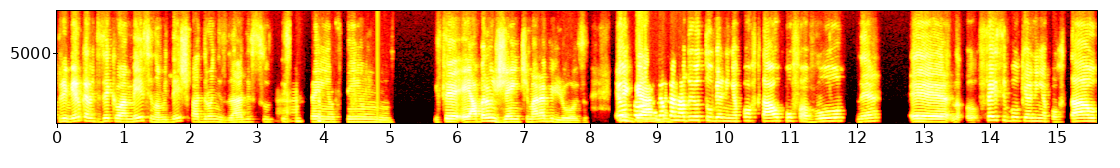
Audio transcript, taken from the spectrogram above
primeiro quero dizer que eu amei esse nome, despadronizado. Isso, ah. isso tem assim um, isso é, é abrangente, maravilhoso. Eu estou no meu canal do YouTube, Aninha Portal, por favor, né? É, Facebook Aninha Portal,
